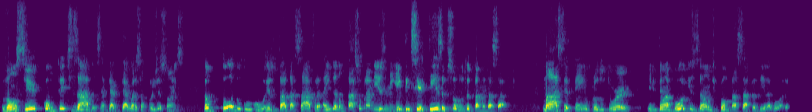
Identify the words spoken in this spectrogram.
vão ser concretizadas, né? porque até agora são projeções. Então, todo o, o resultado da safra ainda não está sobre a mesa, ninguém tem certeza absoluta do tamanho da safra. Mas você tem o produtor, ele tem uma boa visão de como está a safra dele agora.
